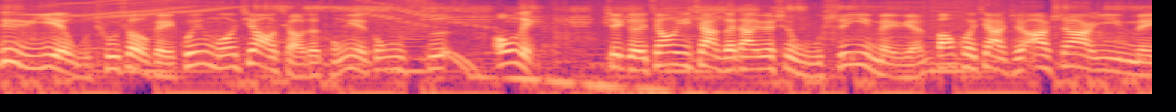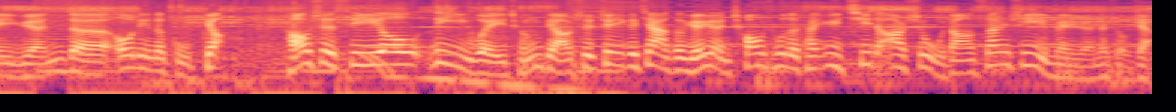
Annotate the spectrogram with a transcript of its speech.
绿业务出售给规模较小的同业公司欧林，这个交易价格大约是五十亿美元，包括价值二十二亿美元的欧林的股票。陶氏 CEO 厉伟成表示，这一个价格远远超出了他预期的二十五到三十亿美元的售价。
